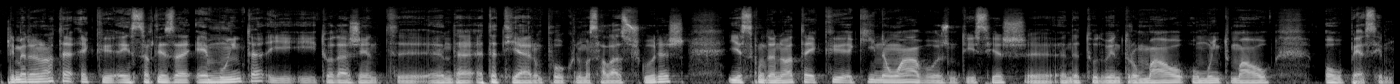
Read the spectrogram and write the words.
A primeira nota é que a incerteza é muita e, e, toda a gente anda a tatear um pouco numa sala escuras e a segunda nota é que aqui não há boas notícias, eh, anda tudo entre o mau, o muito mau ou o péssimo.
